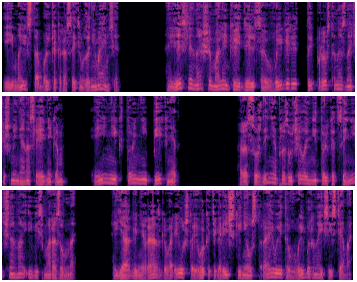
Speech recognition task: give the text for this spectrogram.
И мы с тобой как раз этим занимаемся. Если наше маленькое дельце выгорит, ты просто назначишь меня наследником, и никто не пикнет. Рассуждение прозвучало не только цинично, но и весьма разумно. Ярго не раз говорил, что его категорически не устраивает выборная система.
